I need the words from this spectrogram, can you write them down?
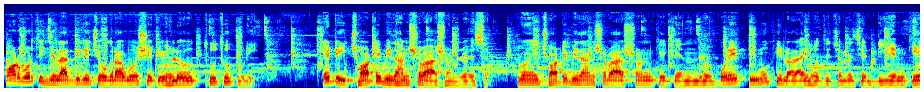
পরবর্তী জেলার দিকে চোখ রাখব, সেটি হলো থুথুকুড়ি। এটি ছটি বিধানসভা আসন রয়েছে এবং এই ছটি বিধানসভা আসনকে কেন্দ্র করে ত্রিমুখী লড়াই হতে চলেছে ডিএমকে,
